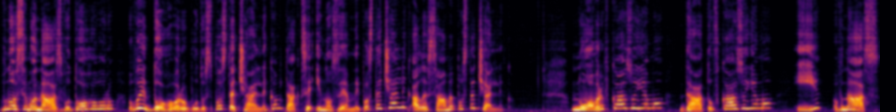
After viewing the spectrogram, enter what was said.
Вносимо назву договору. Вид договору буде з постачальником. Так, це іноземний постачальник, але саме постачальник. Номер вказуємо, дату вказуємо, і в нас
